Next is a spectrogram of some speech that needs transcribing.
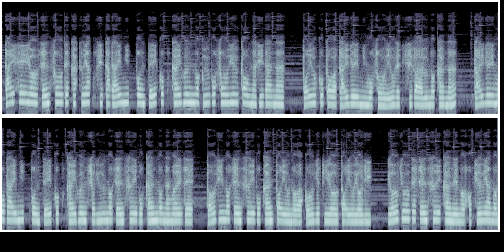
太平洋戦争で活躍した大日本帝国海軍の空母総流と同じだな。ということは大芸にもそういう歴史があるのかな大芸も大日本帝国海軍所有の潜水母艦の名前で、当時の潜水母艦というのは攻撃用というより、洋上で潜水艦への補給や乗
